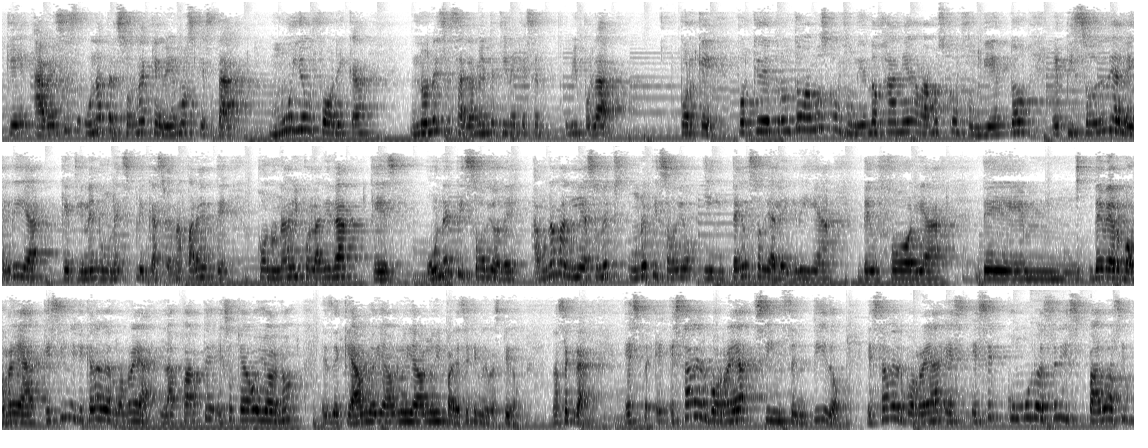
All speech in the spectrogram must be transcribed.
que a veces una persona que vemos que está muy eufórica no necesariamente tiene que ser bipolar. ¿Por qué? Porque de pronto vamos confundiendo, Jania, vamos confundiendo episodios de alegría que tienen una explicación aparente con una bipolaridad, que es un episodio de, a una manía, es un, un episodio intenso de alegría, de euforia, de, mm, de, verborrea. ¿Qué significa la verborrea? La parte, eso que hago yo, ¿no? Es de que hablo y hablo y hablo y parece que ni respiro. No se crean. Este, esta, verborrea sin sentido, esa verborrea es ese cúmulo, ese disparo así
